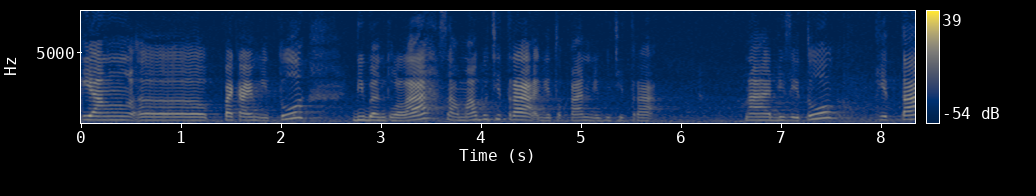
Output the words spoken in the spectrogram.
yang eh, PKM itu dibantulah sama Bu Citra gitu kan, Ibu Citra. Nah, di situ kita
